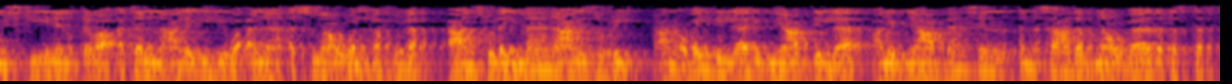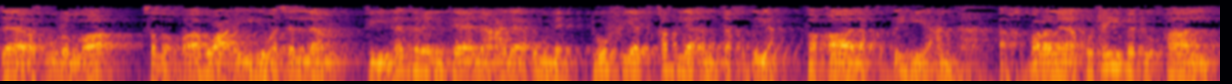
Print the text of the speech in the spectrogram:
مسكين قراءة عليه وأنا أسمع واللفظ له عن سليمان عن الزهري عن عبيد الله بن عبد الله عن ابن عباس أن سعد بن عبادة استفتى رسول الله صلى الله عليه وسلم في نذر كان على أمه توفيت قبل أن تقضيه فقال اقضه عنها. أخبرنا قتيبة قال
